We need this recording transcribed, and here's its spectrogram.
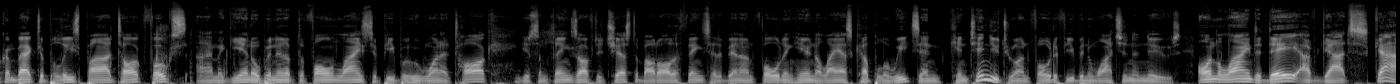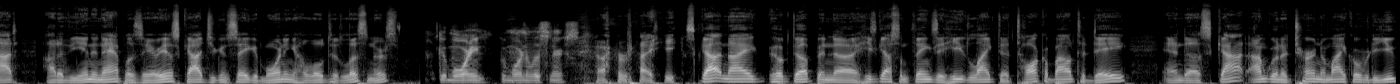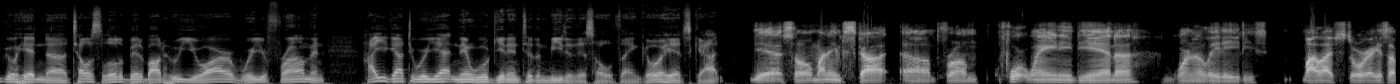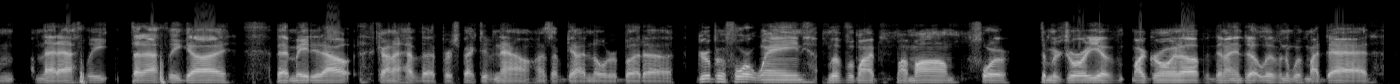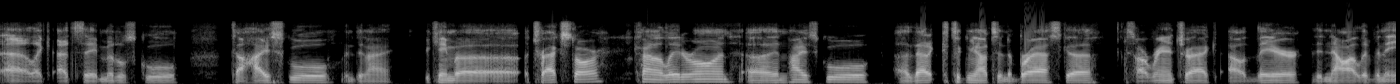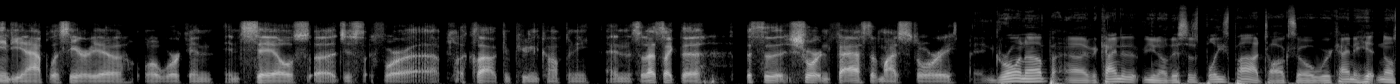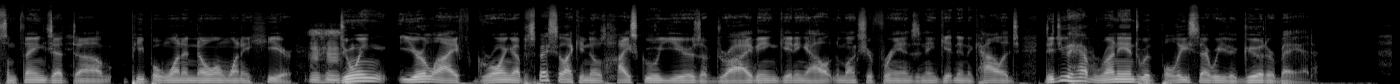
Welcome back to Police Pod Talk, folks. I'm again opening up the phone lines to people who want to talk, get some things off their chest about all the things that have been unfolding here in the last couple of weeks and continue to unfold if you've been watching the news. On the line today, I've got Scott out of the Indianapolis area. Scott, you can say good morning, hello to the listeners. Good morning. Good morning, listeners. All righty. Scott and I hooked up, and uh, he's got some things that he'd like to talk about today. And uh, Scott, I'm going to turn the mic over to you. Go ahead and uh, tell us a little bit about who you are, where you're from, and how you got to where you're at, and then we'll get into the meat of this whole thing. Go ahead, Scott. Yeah, so my name's Scott um, from Fort Wayne, Indiana, born in the late 80s. My life story, I guess I'm I'm that athlete, that athlete guy that made it out. Kind of have that perspective now as I've gotten older. But uh, grew up in Fort Wayne, lived with my my mom for the majority of my growing up, and then I ended up living with my dad, uh, like I'd say middle school to high school, and then I became a, a track star kind of later on uh, in high school. Uh, that took me out to Nebraska. So I ran track out there. Then now I live in the Indianapolis area, while working in sales, uh, just for a, a, cloud computing company. And so that's like the that's is short and fast of my story. Growing up, uh, kind of you know this is police pod talk, so we're kind of hitting on some things that uh, people want to know and want to hear. Mm-hmm. During your life, growing up, especially like in those high school years of driving, getting out amongst your friends, and then getting into college, did you have run-ins with police that were either good or bad?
